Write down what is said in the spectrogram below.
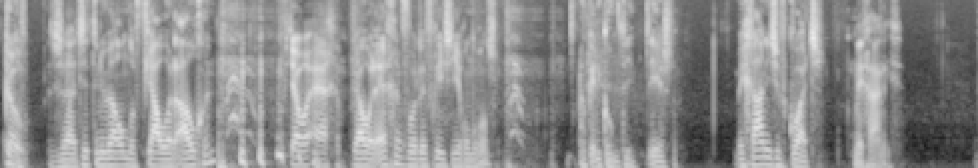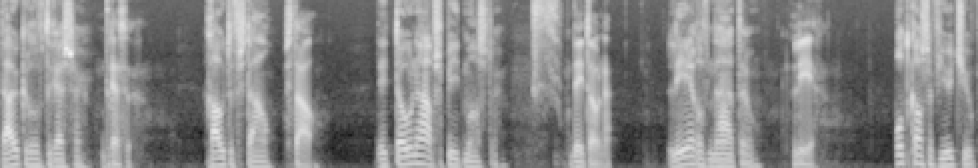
Go. Onder- Dus het zitten nu wel onder fjouwer ogen. Of jou wel erger. Fjouwer eggen voor de Friese hier onder ons. Oké, die komt ie. De eerste. Mechanisch of kwarts? Mechanisch. Duiker of dresser? Dresser. Goud of staal? Staal. Daytona of Speedmaster? Daytona. Leer of NATO? Leer. Podcast of YouTube?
